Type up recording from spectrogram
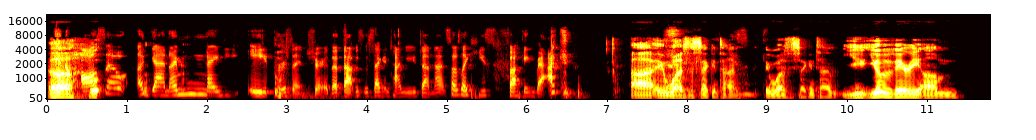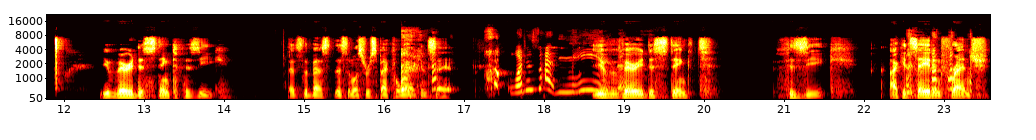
Uh, also, again, I'm 98% sure that that was the second time you've done that. So I was like, he's fucking back. Uh, it was the second time. It was the second time. You you have a very um, you have a very distinct physique. That's the best. That's the most respectful way I can say it. What does that mean? You have a very distinct physique. I could say it in French,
